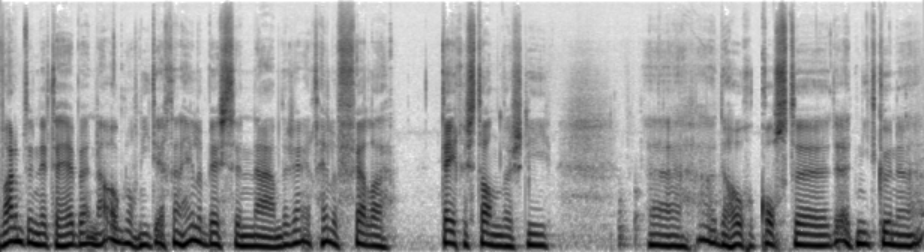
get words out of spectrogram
warmtenetten hebben nou ook nog niet echt een hele beste naam. Er zijn echt hele felle tegenstanders die de hoge kosten het niet kunnen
